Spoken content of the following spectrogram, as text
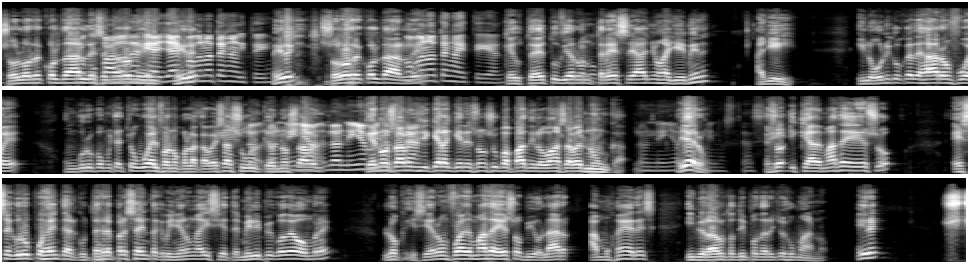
Solo recordarle, señor O'Neill. allá, ¿y Mire, por qué no Haití? solo ¿Por recordarle no Haití? Que ustedes tuvieron preocupación. 13 años allí, miren, allí. Y lo único que dejaron fue un grupo de muchachos huérfanos con la cabeza Sí, azul lo- que no niños- saben que no saben ni siquiera quiénes son sus papás ni lo van a saber nunca. Los niños ¿Oyeron? minustas, sí. Eso, y que además de eso, ese grupo de gente al que usted representa, que vinieron ahí siete mil y pico de hombres, lo que hicieron fue además de eso violar a mujeres y violar otro tipo de derechos humanos. Mire, shh,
